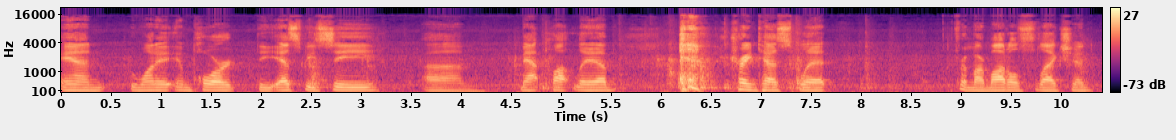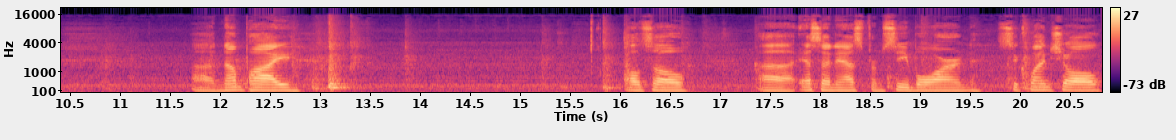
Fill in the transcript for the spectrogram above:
and we want to import the SVC. Um, matplotlib, train test split from our model selection, uh, NumPy, also uh, SNS from Seaborn, sequential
